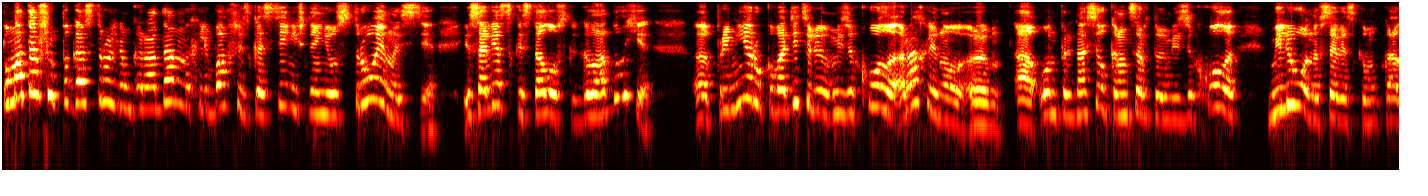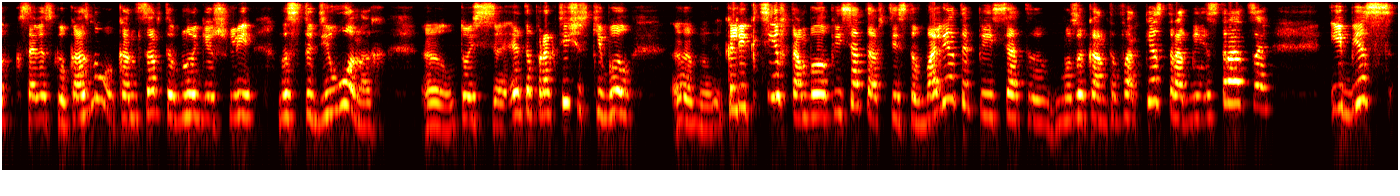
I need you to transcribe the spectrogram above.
Помотавший по гастрольным городам, нахлебавшись гостиничной неустроенности и советской столовской голодухи, э, премьер руководителю мюзик-холла Рахлину, э, а он приносил концерты у мюзик-холла миллионы в советскому, советскую казну, концерты многие шли на стадионах, э, то есть это практически был коллектив, там было 50 артистов балета, 50 музыкантов оркестра, администрация, и без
